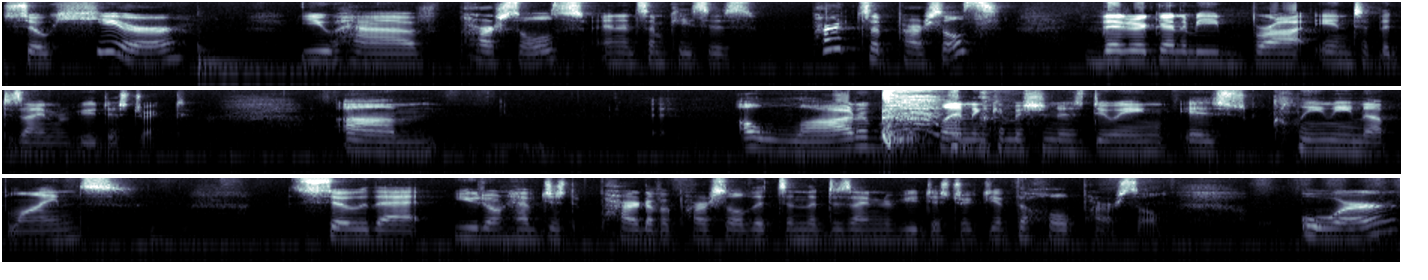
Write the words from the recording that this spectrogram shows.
So here, you have parcels, and in some cases, parts of parcels, that are gonna be brought into the design review district. Um, a lot of what the planning commission is doing is cleaning up lines so that you don't have just part of a parcel that's in the design review district, you have the whole parcel. Or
